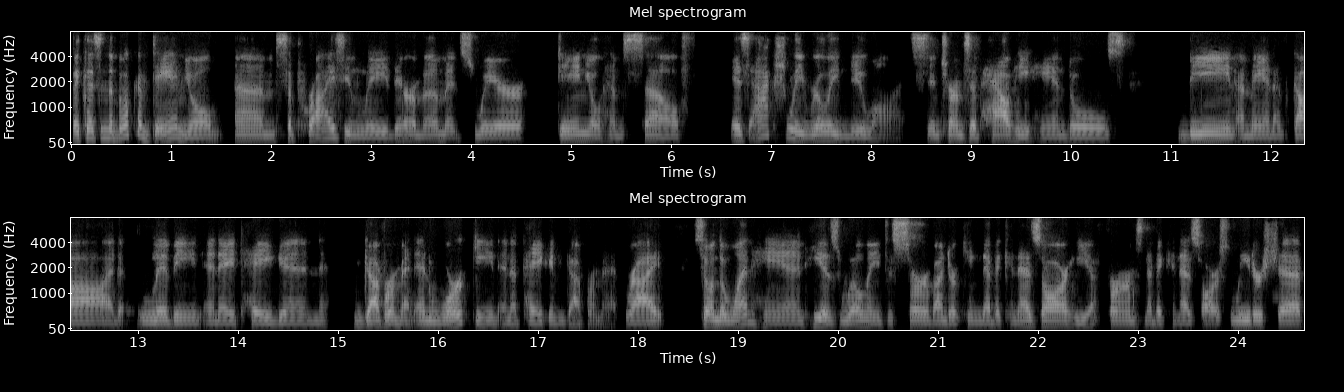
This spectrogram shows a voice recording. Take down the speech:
Because in the book of Daniel, um, surprisingly, there are moments where Daniel himself is actually really nuanced in terms of how he handles being a man of God, living in a pagan government and working in a pagan government, right? So, on the one hand, he is willing to serve under King Nebuchadnezzar. He affirms Nebuchadnezzar's leadership.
